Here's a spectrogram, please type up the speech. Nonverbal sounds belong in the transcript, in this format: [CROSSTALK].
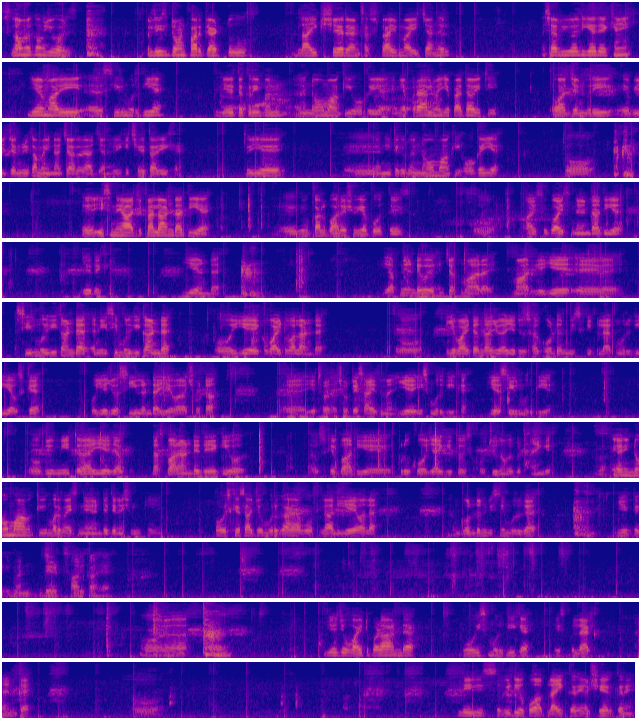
Assalamualaikum viewers. [CLEARS THROAT] Please don't forget to like, share and subscribe my channel. अच्छा viewers ये देखें ये हमारी सील मुर्गी है। ये तकरीबन नौ माह की हो गई है। यानी अप्रैल में ये पैदा हुई थी। तो आज जनवरी अभी जनवरी का महीना चल रहा है। जनवरी की छः तारीख है। तो ये यानी तकरीबन नौ माह की हो गई है। तो [CLEARS THROAT] इसने आज पहला अंडा दिया है। क्योंकि कल बारिश हुई है बहुत तेज़। तो आज सुबह इसने अंडा दिया ये देखें, ये अंडा है। [CLEARS THROAT] ये अपने अंडे को देखें, चक मार है, मार रही है। ये असील मुर्गी का अंडा है, यानी इसी मुर्गी का अंडा है, और ये एक वाइट वाला अंडा है। तो ये वाइट अंडा जो है, ये दूसरा गोल्डन मिस्री ब्लैक मुर्गी है उसके। और ये जो असील अंडा है, ये वाला छोटा ये थोड़ा सा छोटे साइज़ में, ये इस मुर्गी का है, ये असील मुर्गी है। तो अभी उम्मीद तो है ये जब दस बारह अंडे देगी और उसके बाद ये कुड़ुक हो जाएगी तो इसको चूल्हों में बिठाएँगे। यानी नौ माह की उम्र में इसने अंडे देने शुरू किए हैं। और इसके साथ जो मुर्गा है वो फ़िलहाल ये वाला है गोल्डन मिसी मुर्गा है। ये भी तकरीबन डेढ़ साल का है। और [CLEARS THROAT] ये जो वाइट बड़ा अंडा है वो इस मुर्गी का है इस ब्लैक हैन का है। तो प्लीज़ इस वीडियो को आप लाइक करें और शेयर करें।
